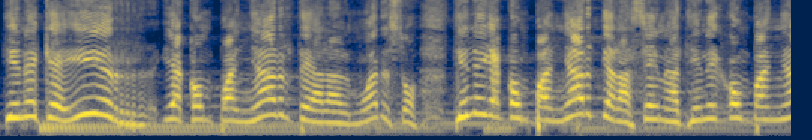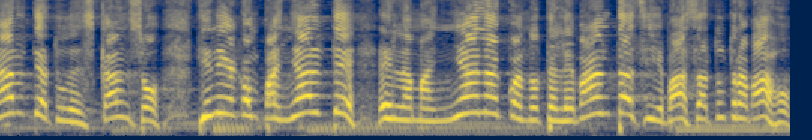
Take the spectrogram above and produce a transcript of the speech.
Tiene que ir y acompañarte al almuerzo. Tiene que acompañarte a la cena. Tiene que acompañarte a tu descanso. Tiene que acompañarte en la mañana cuando te levantas y vas a tu trabajo.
